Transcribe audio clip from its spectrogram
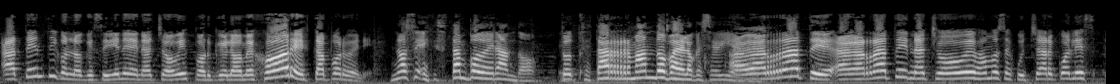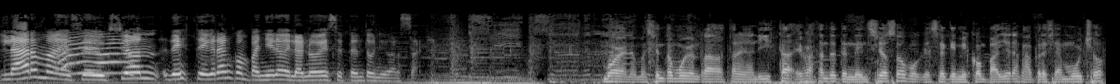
atenti con lo que se viene de Nacho Obis porque lo mejor está por venir. No se, se está empoderando. Tot- Se está armando para lo que se viene. Agarrate, agarrate Nacho Oves, vamos a escuchar cuál es la arma de seducción de este gran compañero de la 970 Universal. Bueno, me siento muy honrado de estar en la lista. Es bastante tendencioso porque sé que mis compañeras me aprecian mucho,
